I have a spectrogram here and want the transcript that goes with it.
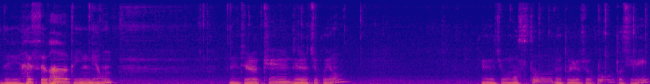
네, 할 수가 돼 있네요. 네, 이렇게 내려주고요. 내려주고 나서도 네, 돌려주고 다시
